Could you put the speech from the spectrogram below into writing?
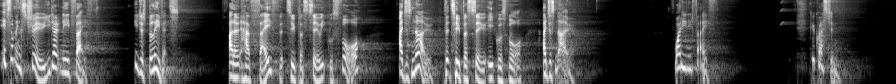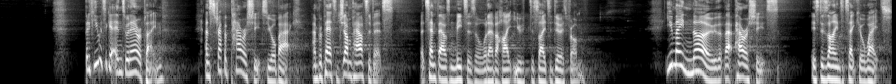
if something's true, you don't need faith. You just believe it. I don't have faith that 2 plus 2 equals 4. I just know that 2 plus 2 equals 4. I just know. Why do you need faith? Good question. But if you were to get into an aeroplane and strap a parachute to your back and prepare to jump out of it at 10,000 meters or whatever height you decide to do it from, you may know that that parachute is designed to take your weight.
